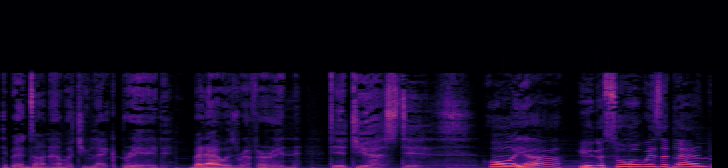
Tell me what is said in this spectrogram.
Depends on how much you like bread. But I was referring to justice. Oh yeah, in a sewer wizard land,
